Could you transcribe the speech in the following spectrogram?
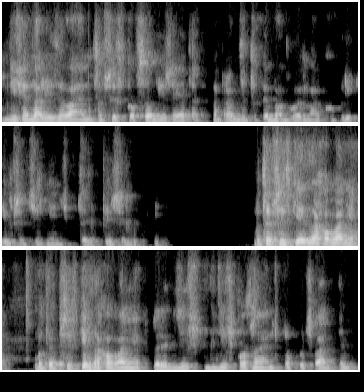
gdzieś analizowałem to wszystko w sobie, że ja tak naprawdę to chyba byłem alkoholikiem przedsięwzięciem tego pierwszego Bo te wszystkie zachowania, bo te wszystkie zachowania, które gdzieś, gdzieś poznałem w roku czwartym,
